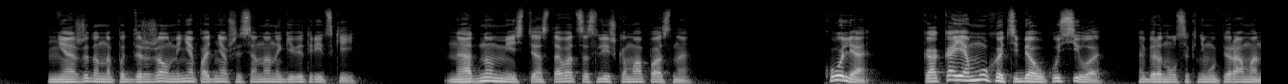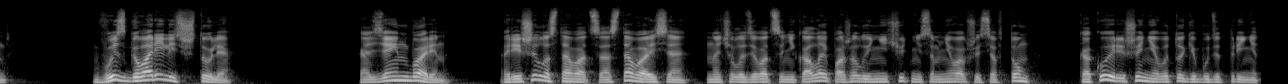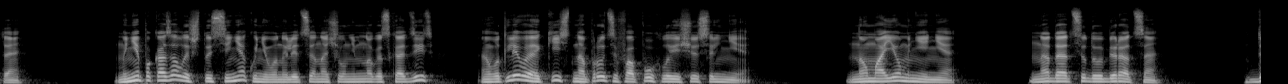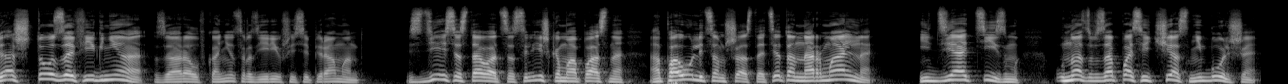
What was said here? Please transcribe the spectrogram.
Неожиданно поддержал меня поднявшийся на ноги Витрицкий. На одном месте оставаться слишком опасно. «Коля, какая муха тебя укусила?» — обернулся к нему пиромант. «Вы сговорились, что ли?» «Хозяин-барин, решил оставаться, оставайся», — начал одеваться Николай, пожалуй, ничуть не сомневавшийся в том, какое решение в итоге будет принято. Мне показалось, что синяк у него на лице начал немного сходить, а вот левая кисть напротив опухла еще сильнее. Но мое мнение, надо отсюда убираться. «Да что за фигня!» – заорал в конец разъярившийся пиромант. «Здесь оставаться слишком опасно, а по улицам шастать – это нормально? Идиотизм! У нас в запасе час, не больше!»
